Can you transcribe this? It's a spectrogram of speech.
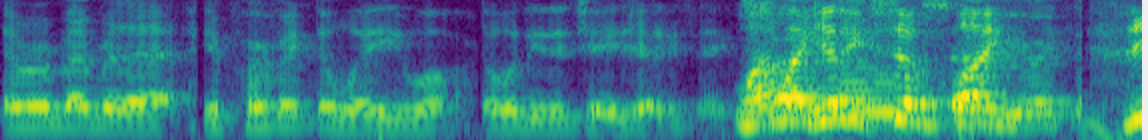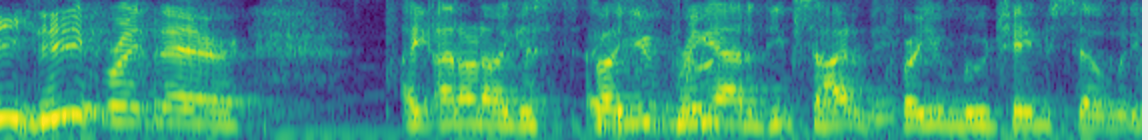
And remember that you're perfect the way you are. Don't need to change anything. Why am I getting so, like, right deep, deep right there? I, I don't know. I guess, Bro, I guess you you bring mood- out a deep side of me. Bro, you mood changed so many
